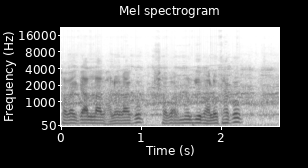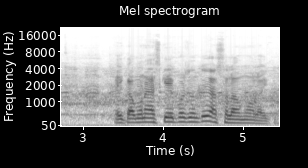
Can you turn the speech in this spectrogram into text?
সবাইকে আল্লাহ ভালো রাখুক, সবার মুরগি ভালো থাকুক। এই কামনা আজকে এই পর্যন্তই, আসসালামু আলাইকুম।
